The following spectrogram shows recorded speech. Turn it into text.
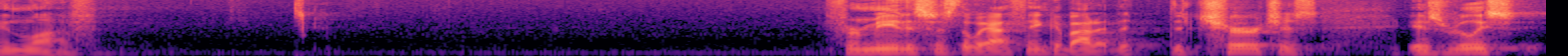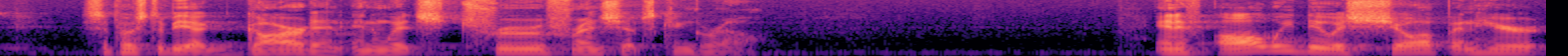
in love. For me, this is the way I think about it. The, the church is, is really supposed to be a garden in which true friendships can grow. And if all we do is show up in here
